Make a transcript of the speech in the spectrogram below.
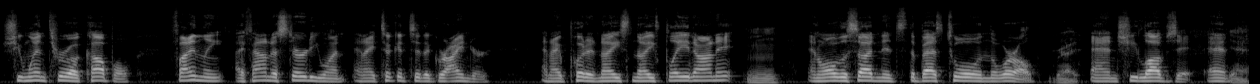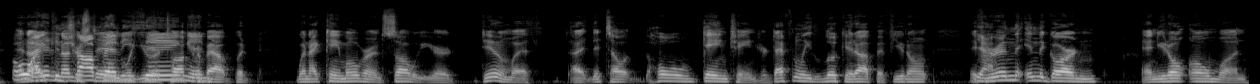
She went through a couple. Finally, I found a sturdy one and I took it to the grinder and I put a nice knife blade on it. Mhm. and all of a sudden it's the best tool in the world, Right. and she loves it. And Yeah. oh, and I, I, didn't can chop anything. what you were talking and, about, but when I came over and saw what you're dealing with, it's a whole game changer. Definitely look it up if you don't. If Yeah. you're in the in the garden and you don't own one,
